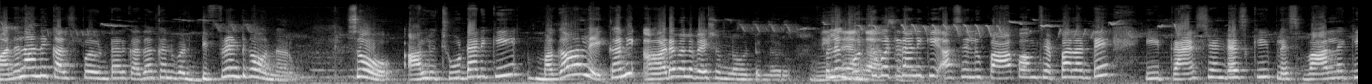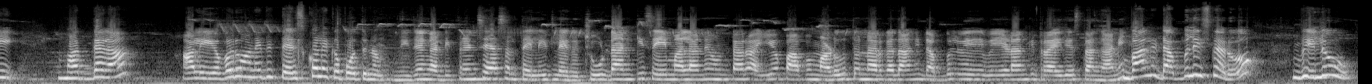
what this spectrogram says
మనలానే కలిసిపోయి ఉంటారు కదా కానీ వాళ్ళు డిఫరెంట్గా ఉన్నారు. సో వాళ్ళు చూడడానికి మగాళ్ళే కానీ ఆడవాళ్ళ వేషంలో ఉంటున్నారు. వాళ్ళని గుర్తుపట్టడానికి అసలు పాపం చెప్పాలంటే ఈ ట్రాన్స్జెండర్స్కి ప్లస్ వాళ్ళకి మధ్యలో వాళ్ళు ఎవరు అనేది తెలుసుకోలేకపోతున్నాం. నిజంగా డిఫరెన్సే అసలు తెలియట్లేదు. చూడడానికి సేమ్ అలానే ఉంటారు. అయ్యో పాపం అడుగుతున్నారు కదా అని డబ్బులు వేయడానికి ట్రై చేస్తాం కానీ వాళ్ళు డబ్బులు ఇస్తారు. వీళ్ళు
